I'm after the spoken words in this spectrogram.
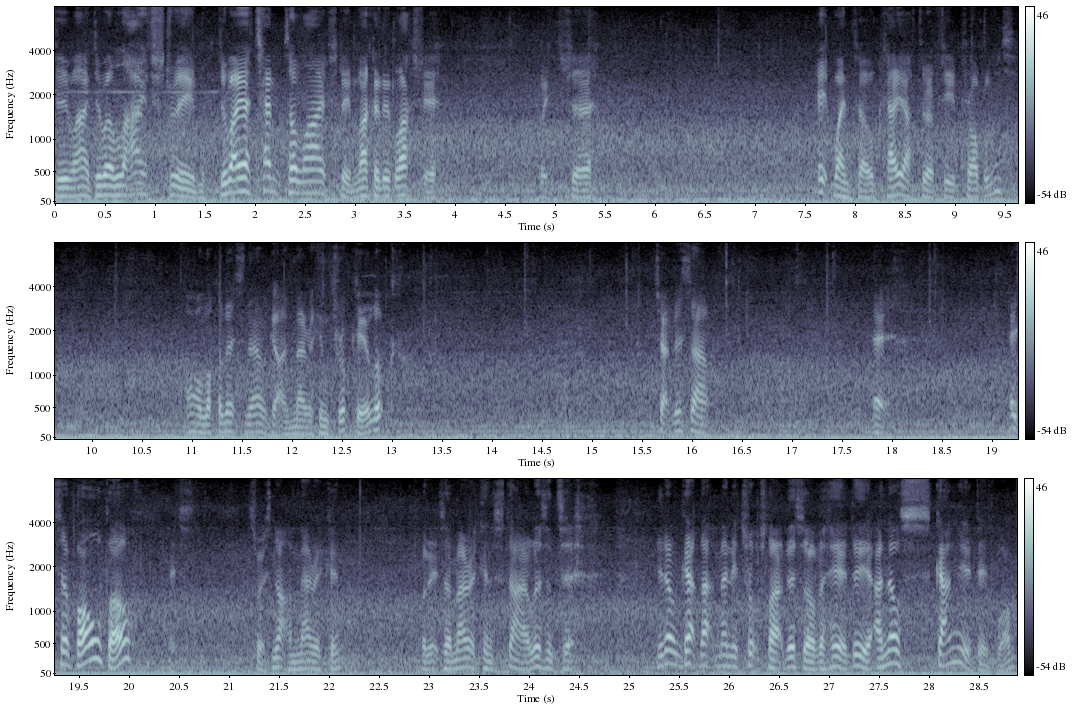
do I do a live stream? Do I attempt a live stream like I did last year? Which uh, it went okay after a few problems. Oh, look at this now. We've got an American truck here, look check this out. It, it's a Volvo, it's, so it's not American, but it's American style, isn't it? You don't get that many trucks like this over here, do you? I know Scania did one,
